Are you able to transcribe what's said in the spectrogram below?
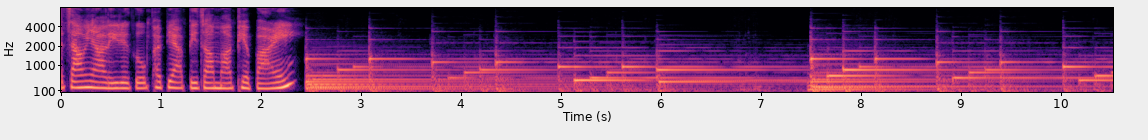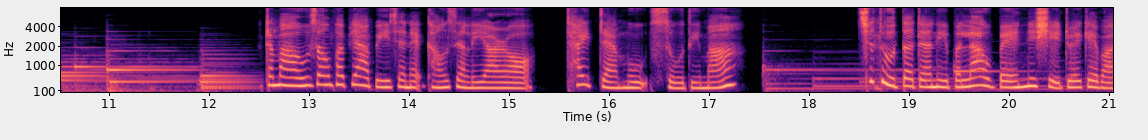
အကြောင်းအရာလေးတွေကိုဖတ်ပြပေးသွားမှာဖြစ်ပါတယ်။ ဦးဆုံးဖတ်ပြပေးခြင်းတဲ့ခေါင်းစဉ်လေးကတော့ထိုက်တန်မှုဆိုသည်မှာချစ်သူတက်တန်းနေဘလောက်ပဲနှစ်ရှည်တွဲခဲ့ပါ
